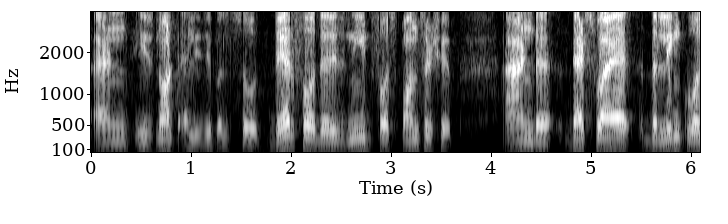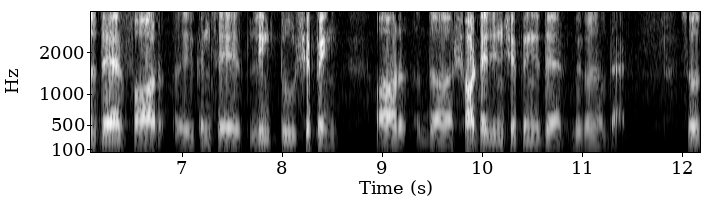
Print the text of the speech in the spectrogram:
and he is not eligible. So therefore there is need for sponsorship and uh, that's why the link was there for, uh, you can say, link to shipping or the shortage in shipping is there because of that. So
